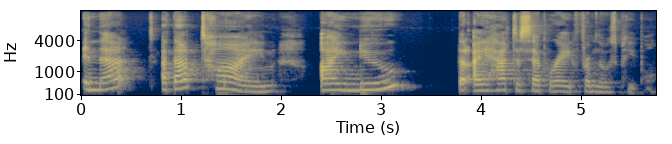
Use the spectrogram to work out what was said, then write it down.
in that, at that time, I knew that I had to separate from those people.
